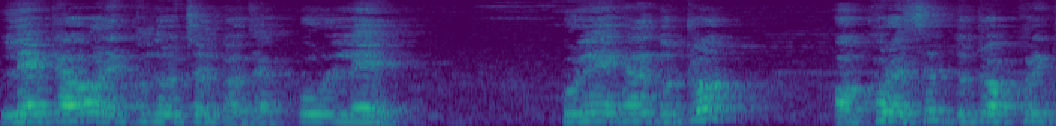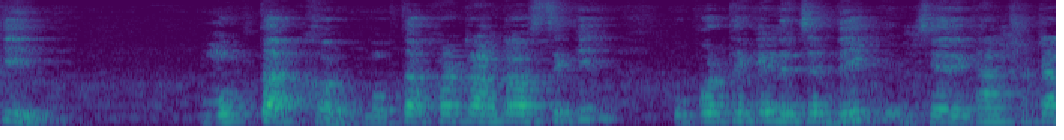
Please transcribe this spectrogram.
লেটাও অনেকক্ষণ ধরে উচ্চারণ করা যায়। কুলে কুলে এখানে দুটো অক্ষর আছে। দুটো অক্ষর কি? মুক্তাক্ষর। মুক্তাক্ষর টানটা হচ্ছে কি? উপর থেকে নিচের দিক, যে রেখাংশটা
